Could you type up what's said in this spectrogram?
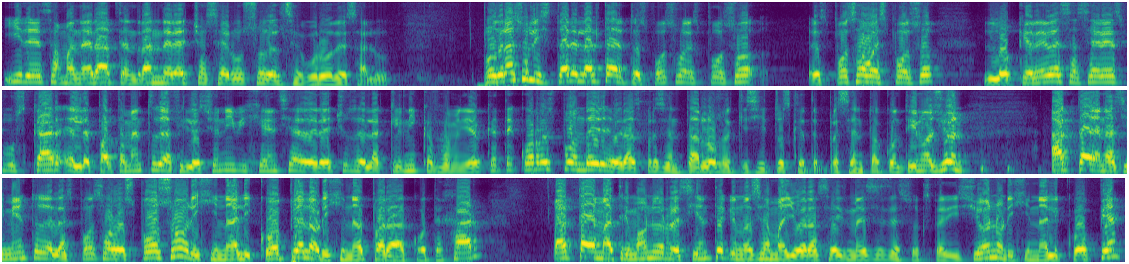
y de esa manera tendrán derecho a hacer uso del seguro de salud. Podrás solicitar el alta de tu esposo o esposo, esposa o esposo. Lo que debes hacer es buscar el departamento de afiliación y vigencia de derechos de la clínica familiar que te corresponda y deberás presentar los requisitos que te presento a continuación acta de nacimiento de la esposa o esposo, original y copia, la original para cotejar, acta de matrimonio reciente que no sea mayor a seis meses de su expedición, original y copia,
